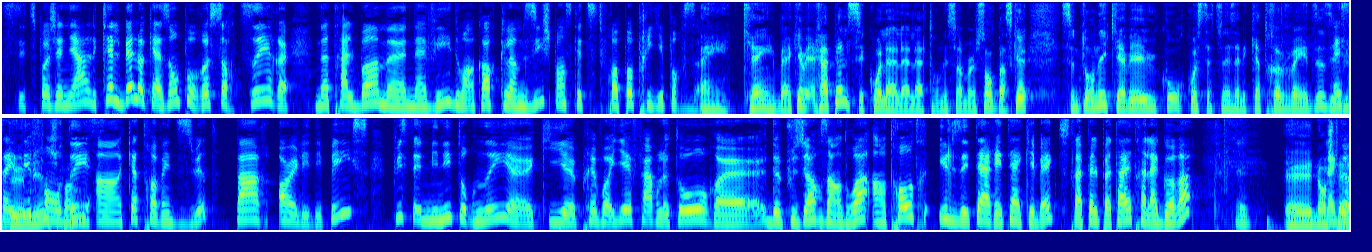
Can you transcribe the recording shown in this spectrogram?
c'est-tu pas génial? Quelle belle occasion pour ressortir notre album euh, Navid ou encore Clumsy. Je pense que tu te feras pas prier pour ça. Ben, qu'un, ben, qu'un. Rappelle, c'est quoi la, la, la tournée Somersault? Parce que c'est une tournée qui avait eu cours, quoi, c'était dans les années 90, début Mais ça a 2000, été fondé en 98 par Harley Peace. Puis c'était une mini tournée euh, qui euh, prévoyait faire le tour euh, de plusieurs endroits. Entre autres, ils étaient arrêtés à Québec. Tu te rappelles peut-être à l'Agora? Euh, non, j'étais,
